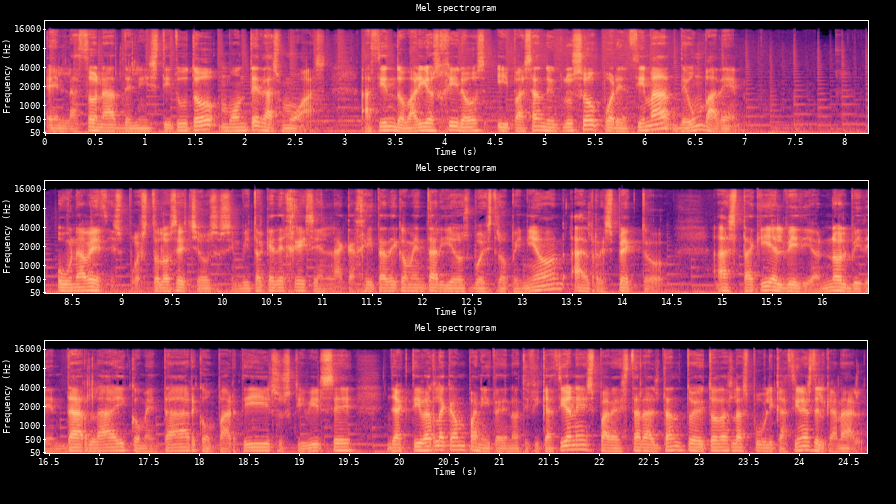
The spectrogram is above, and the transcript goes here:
en la zona del Instituto Monte das Moas, haciendo varios giros y pasando incluso por encima de un badén. Una vez expuesto los hechos, os invito a que dejéis en la cajita de comentarios vuestra opinión al respecto. Hasta aquí el vídeo, no olviden dar like, comentar, compartir, suscribirse y activar la campanita de notificaciones para estar al tanto de todas las publicaciones del canal.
